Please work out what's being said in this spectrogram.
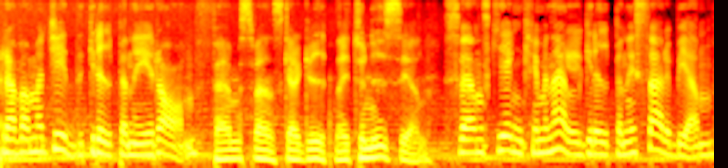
Rawa Majid gripen i Iran. Fem svenskar gripna i Tunisien. Svensk gängkriminell gripen i Serbien.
